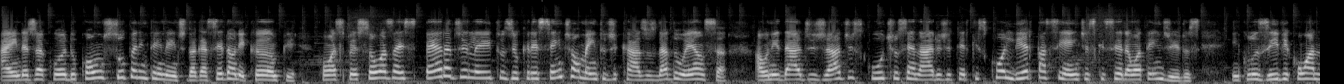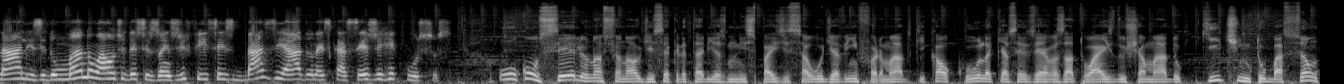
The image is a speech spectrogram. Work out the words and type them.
Ainda de acordo com o superintendente do HC da Unicamp, com as pessoas à espera de leitos e o crescente aumento de casos da doença, a unidade já discute o cenário de ter que escolher pacientes que serão atendidos, inclusive com análise do manual de decisões difíceis baseado na escassez de recursos. O Conselho Nacional de Secretarias Municipais de Saúde havia informado que calcula que as reservas atuais do chamado kit intubação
